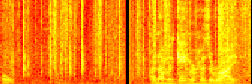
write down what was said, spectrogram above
Oh. Another gamer has arrived.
